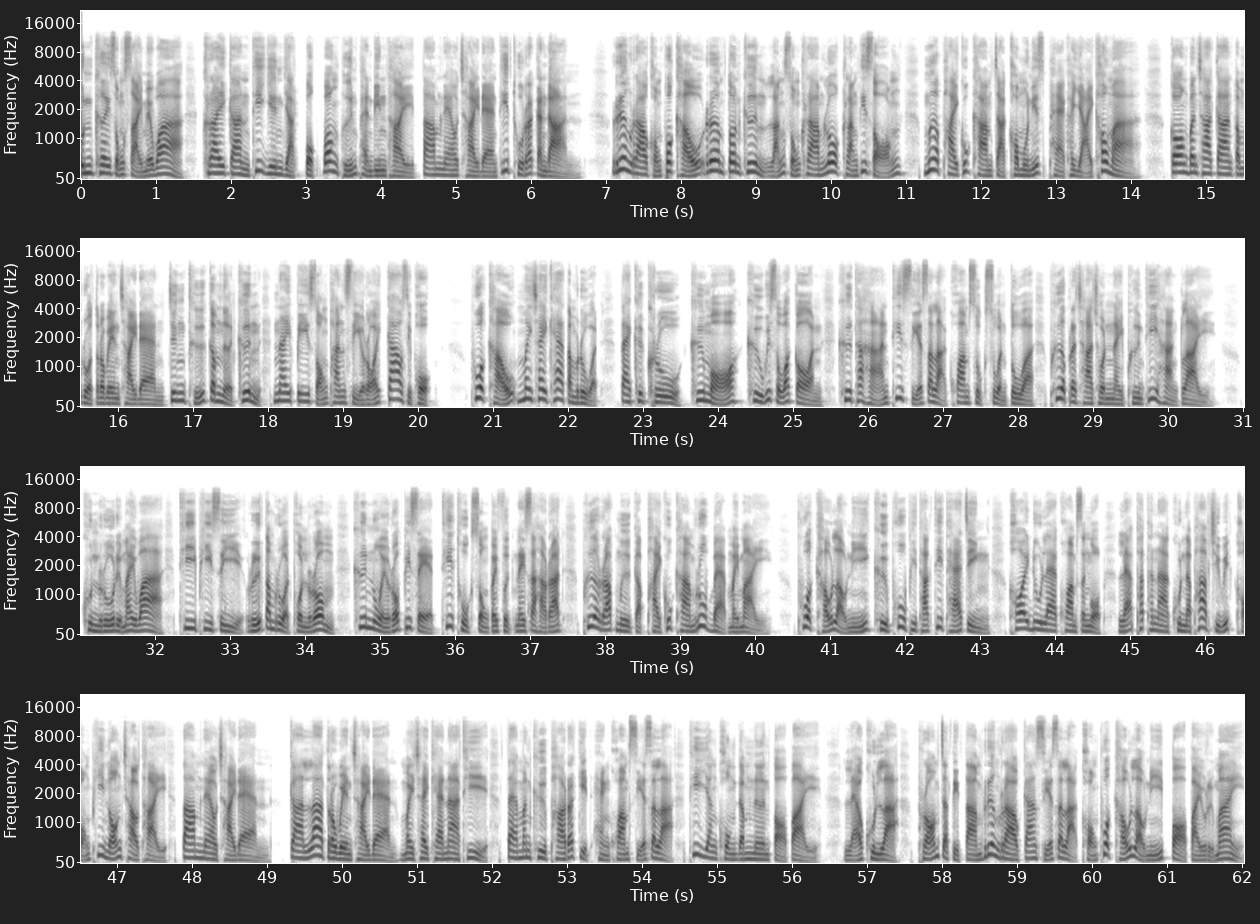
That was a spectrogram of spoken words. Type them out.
คุณเคยสงสัยไหมว่า ใครกันที่ยืนหยัดปกป้องผืนแผ่นดินไทยตามแนวชายแดนที่ทุรกันดาร เรื่องราวของพวกเขาเริ่มต้นขึ้นหลังสงครามโลกครั้งที่สอง เมื่อภัยคุกคามจากคอมมิวนิสต์แผ่ขยายเข้ามา กองบัญชาการตำรวจตระเวนชายแดนจึงถือกำเนิดขึ้นในปี 2496 พวกเขาไม่ใช่แค่ตำรวจ แต่คือครู คือหมอ คือวิศวกร คือทหารที่เสียสละความสุขส่วนตัว เพื่อประชาชนในพื้นที่ห่างไกล คุณรู้หรือไม่ว่า TPC หรือตำรวจพลร่ม คือหน่วยรบพิเศษที่ถูกส่งไปฝึกในสหรัฐ เพื่อรับมือกับภัยคุกคามรูปแบบใหม่ๆพวกเขาเหล่านี้คือผู้พิทักษ์ที่แท้จริง คอยดูแลความสงบ และพัฒนาคุณภาพชีวิตของพี่น้องชาวไทยตามแนวชายแดน การล่าตระเวนชายแดนไม่ใช่แค่หน้าที่ แต่มันคือภารกิจแห่งความเสียสละที่ยังคงดำเนินต่อไป แล้วคุณล่ะ พร้อมจะติดตามเรื่องราวการเสียสละของพวกเขาเหล่านี้ต่อไปหรือไม่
